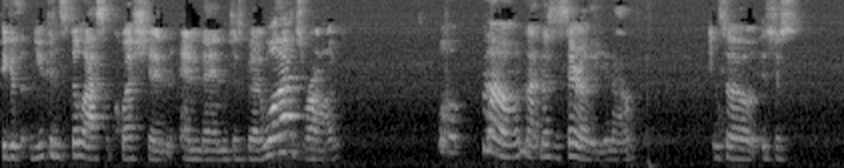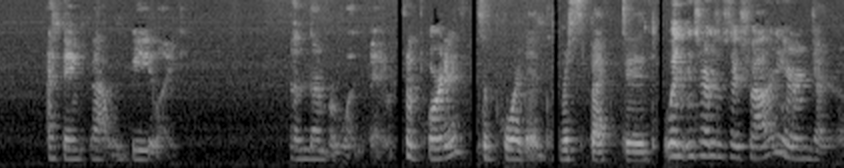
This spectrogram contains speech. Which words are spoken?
Because you can still ask a question and then just be like well that's wrong. Well no not necessarily you know? And so it's just i think that would be like the number one thing. Supported supported respected. When in terms of sexuality or in general?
